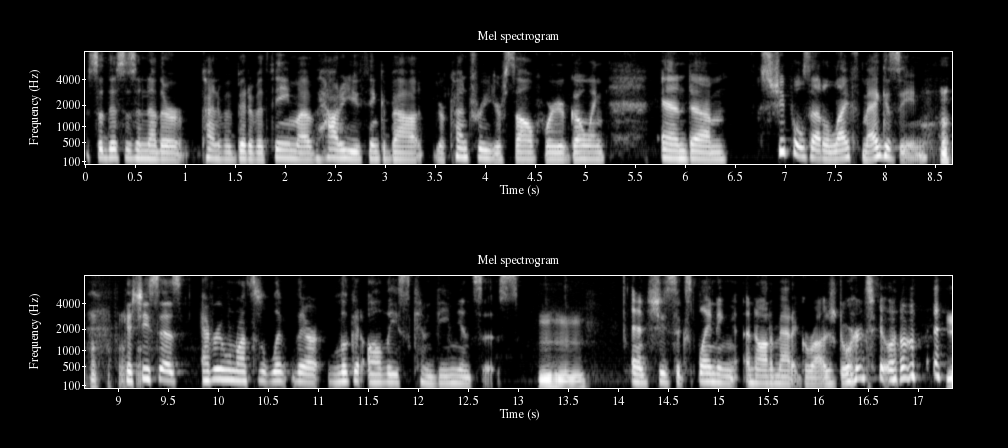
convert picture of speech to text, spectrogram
So this is another kind of a bit of a theme of how do you think about your country, yourself, where you're going, and um, she pulls out a Life magazine because she says everyone wants to live there. Look at all these conveniences. mm-hmm. And she's explaining an automatic garage door to him. and he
